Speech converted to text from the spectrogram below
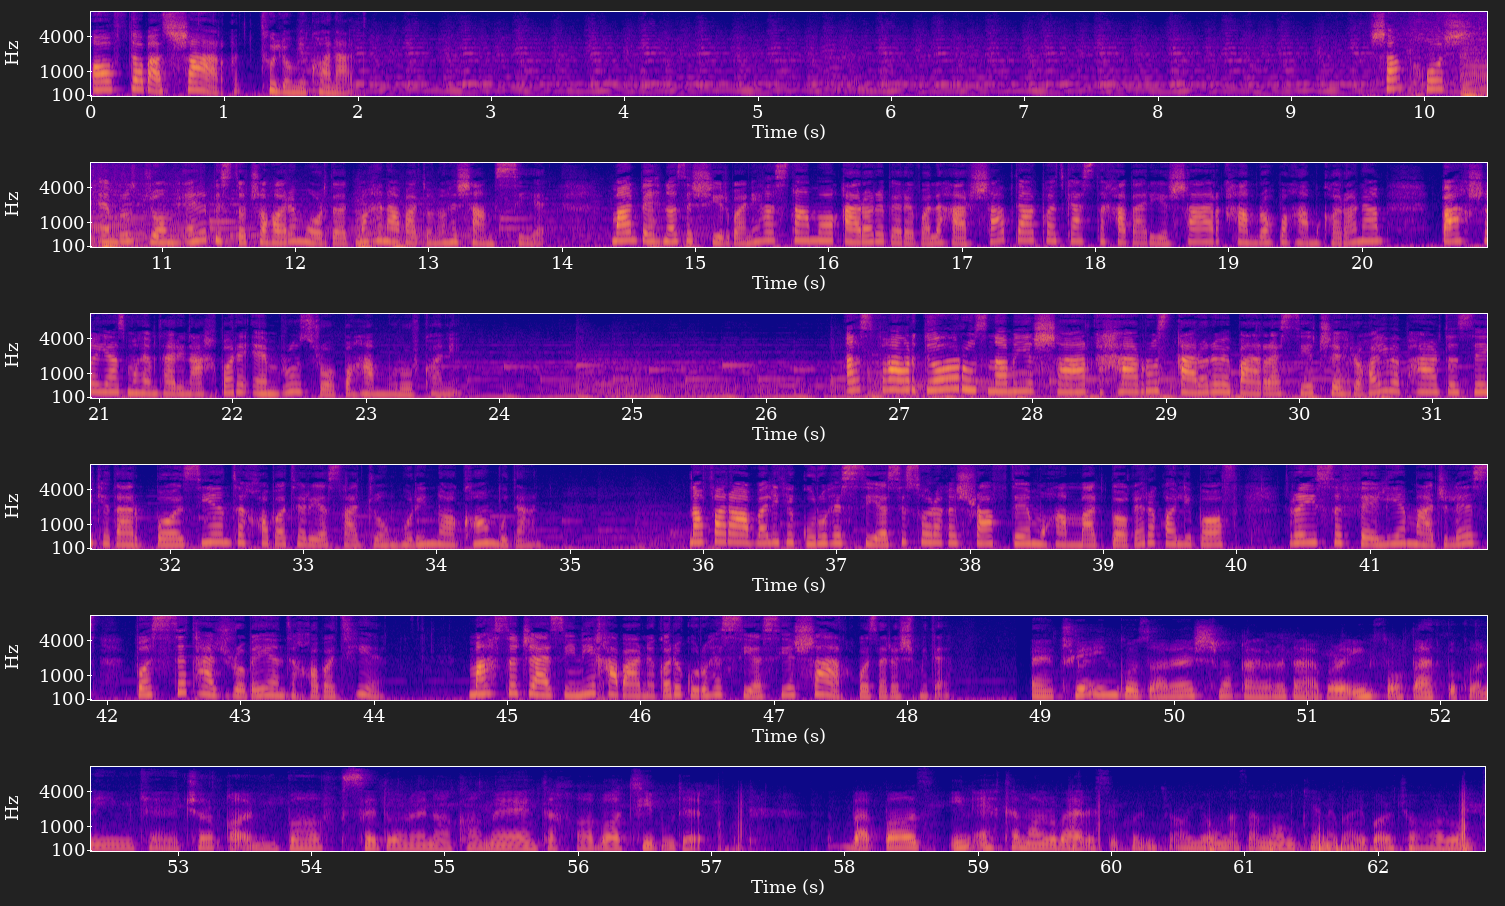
آفتاب از شرق طلو می کند. شب خوش. امروز جمعه 24 مرداد ماه 99 شمسیه. من بهناز شیربانی هستم و قرار به روال هر شب در پادکست خبری شرق همراه با همکارانم بخشی از مهمترین اخبار امروز رو با هم مرور کنیم. از فردا روزنامه شرق هر روز قراره به بررسی چهرههایی بپردازه که در بازی انتخابات ریاست جمهوری ناکام بودند. نفر اولی که گروه سیاسی سرقش رفته محمد باقر قالیباف رئیس فعلی مجلس با سه تجربه انتخاباتیه. محض جزینی خبرنگار گروه سیاسی شرق گزارش میده. توی این گزارش ما قراره درباره این صحبت بکنیم که چرا قالیباف سه دوره ناکام انتخاباتی بوده. و باز این احتمال رو بررسی کنیم که آیا اون اصلا ممکنه برای بار چهارم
